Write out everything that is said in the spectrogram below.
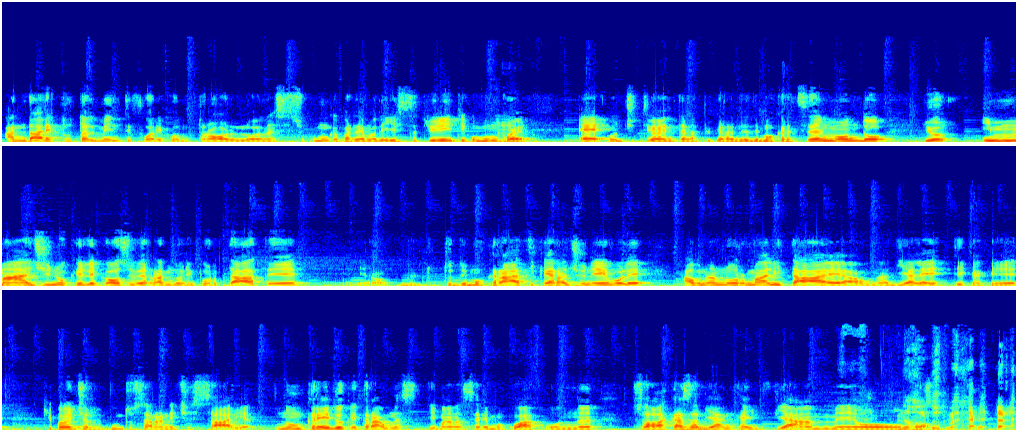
andare totalmente fuori controllo, nel senso comunque parliamo degli Stati Uniti, comunque mm. È oggettivamente la più grande democrazia del mondo, io immagino che le cose verranno riportate in maniera del tutto democratica e ragionevole a una normalità e a una dialettica che, che, poi a un certo punto sarà necessaria. Non credo che tra una settimana saremo qua con so, la Casa Bianca in fiamme o no, cose beh,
